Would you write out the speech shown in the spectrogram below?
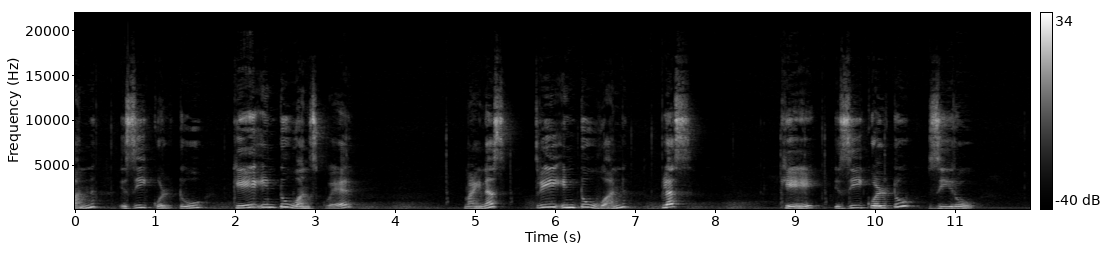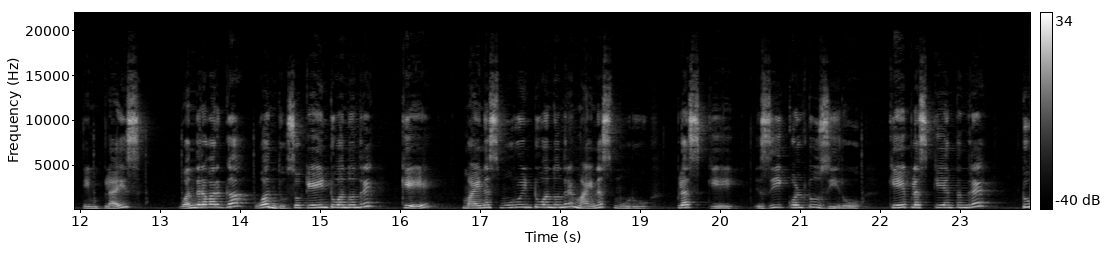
one is equal to K into one square minus three into one plus K is equal to zero implies ಒಂದರ ವರ್ಗ ಒಂದು. ಸೊ ಕೆ ಇಂಟು ಒಂದು ಅಂದರೆ ಕೆ ಮೈನಸ್ ಮೂರು ಇಂಟು ಒಂದು ಅಂದರೆ ಮೈನಸ್ ಮೂರು plus K is equal to zero. K plus K ಅಂತಂದರೆ ಟೂ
